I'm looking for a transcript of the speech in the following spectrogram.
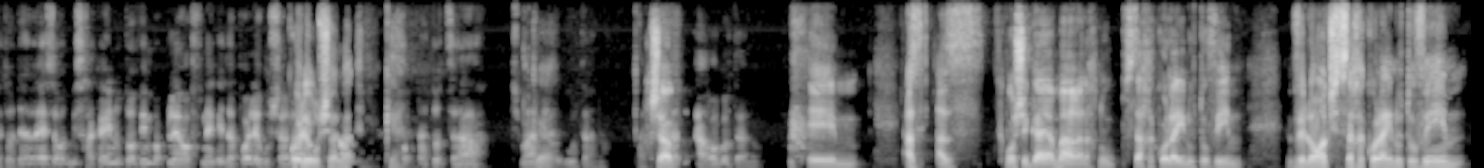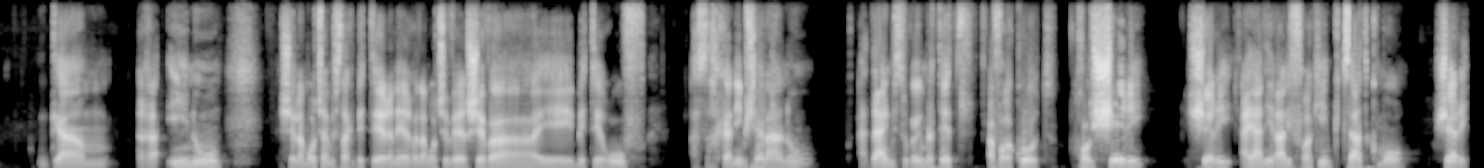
ואתה יודע איזה עוד משחק היינו טובים בפלייאוף נגד הפועל ירושלים. הפועל ירושלים. כן. אותה תוצאה, תשמע, הם כן. יהרגו אותנו. עכשיו- תהרוג אותנו. אמ, אז, אז כמו שגיא אמר, אנחנו סך הכל היינו טובים, ולא רק שסך הכל היינו טובים, גם ראינו שלמרות שהמשחק בטרנר ולמרות שבאר שבע אה, בטירוף, השחקנים שלנו עדיין מסוגלים לתת הברקות. נכון, שרי, שרי היה נראה לפרקים קצת כמו שרי.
